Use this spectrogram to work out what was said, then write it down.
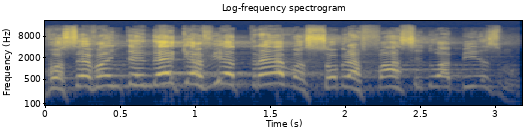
Você vai entender que havia trevas sobre a face do abismo.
